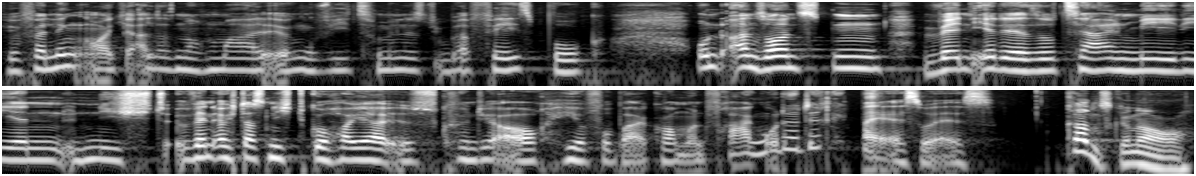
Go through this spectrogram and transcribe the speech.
wir verlinken euch alles nochmal irgendwie, zumindest über Facebook. Und ansonsten, wenn ihr der sozialen Medien nicht, wenn euch das nicht geheuer ist, könnt ihr auch hier vorbeikommen und fragen oder direkt bei SOS. Ganz genau.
